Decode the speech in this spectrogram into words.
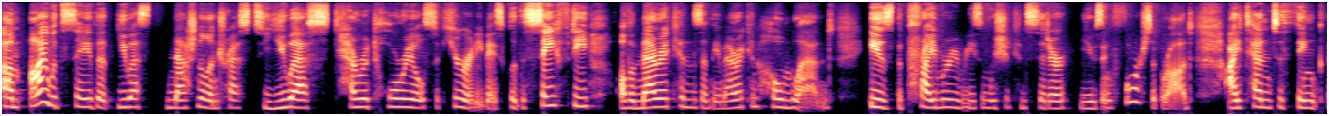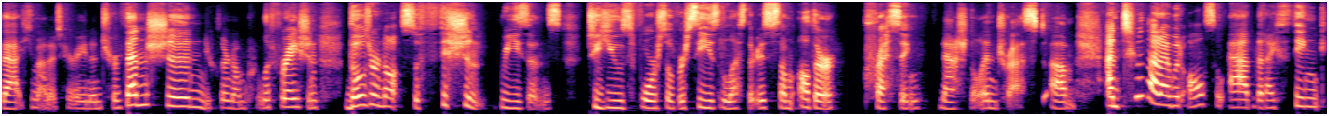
Um, I would say that U.S. national interests, U.S. territorial security, basically the safety of Americans and the American homeland, is the primary reason we should consider using force abroad. I tend to think that humanitarian intervention, nuclear nonproliferation, those are not sufficient reasons to use force overseas unless there is some other pressing national interest. Um, and to that, I would also add that I think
